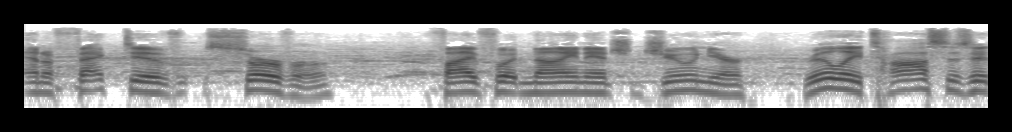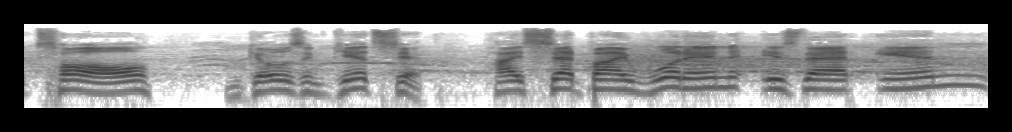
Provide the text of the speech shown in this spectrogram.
an effective server. Five foot nine inch junior. Really tosses it tall goes and gets it. High set by Wooden. Is that in?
